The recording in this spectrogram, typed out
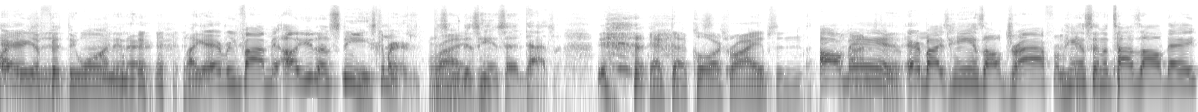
area fifty one in there. like every five minutes. Oh, you done sneeze. Come here, get some of this hand sanitizer. Got uh, Clorox wipes and Oh all kind of man, stuff, yeah. everybody's hands all dry from hand sanitizer all day,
